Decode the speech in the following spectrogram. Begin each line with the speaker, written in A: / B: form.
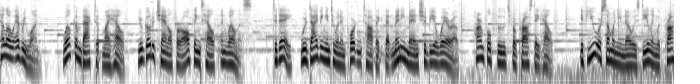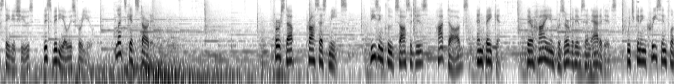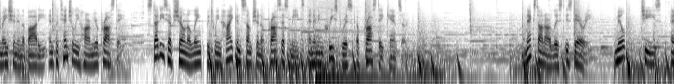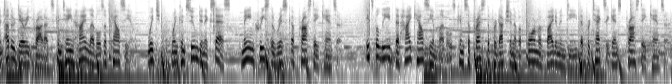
A: Hello everyone. Welcome back to My Health, your go-to channel for all things health and wellness. Today, we're diving into an important topic that many men should be aware of, harmful foods for prostate health. If you or someone you know is dealing with prostate issues, this video is for you. Let's get started. First up, processed meats. These include sausages, hot dogs, and bacon. They're high in preservatives and additives, which can increase inflammation in the body and potentially harm your prostate. Studies have shown a link between high consumption of processed meats and an increased risk of prostate cancer. Next on our list is dairy. Milk, cheese, and other dairy products contain high levels of calcium, which, when consumed in excess, may increase the risk of prostate cancer. It's believed that high calcium levels can suppress the production of a form of vitamin D that protects against prostate cancer.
